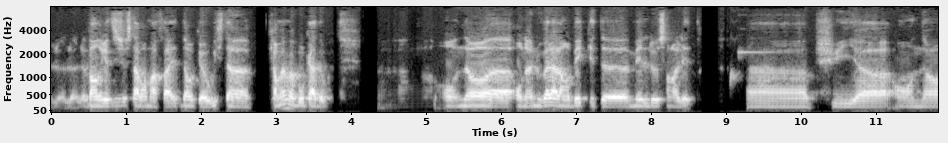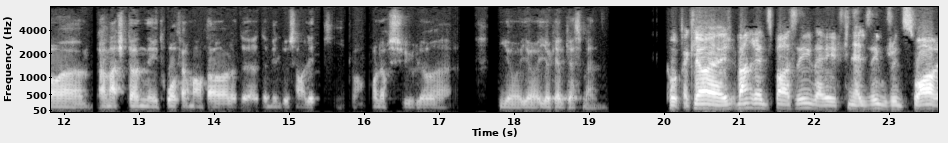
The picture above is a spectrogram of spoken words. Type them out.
le, le, vendredi juste avant ma fête. Donc oui, c'est quand même un beau cadeau. on a, on a un nouvel alambic de 1200 litres. Euh, puis, euh, on a euh, un mash-ton et trois fermenteurs là, de, de, 1200 litres qu'on a reçus là, il, y a, il, y a, il, y a, quelques semaines. Cool. Fait que là, vendredi passé, vous avez finalisé, ou jeudi soir,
